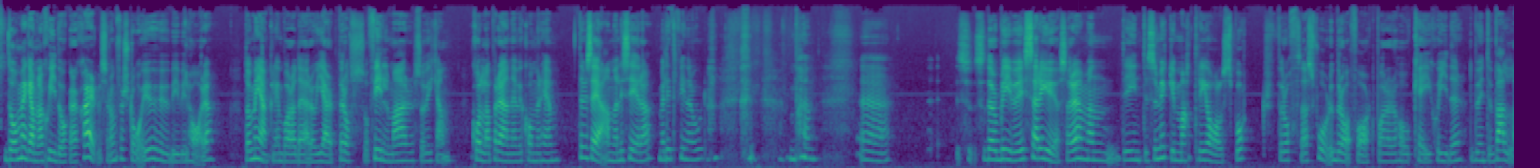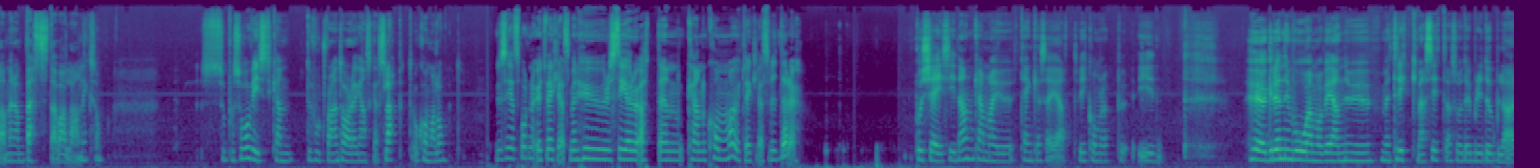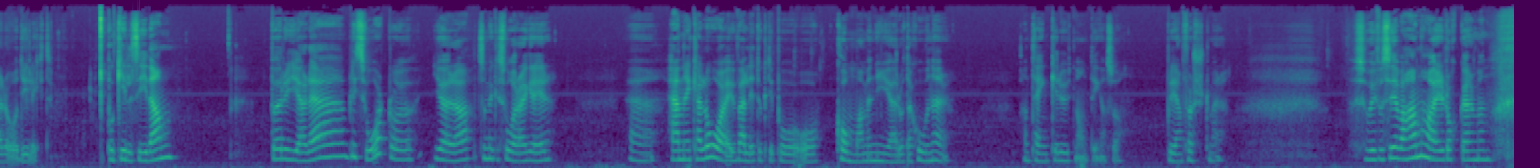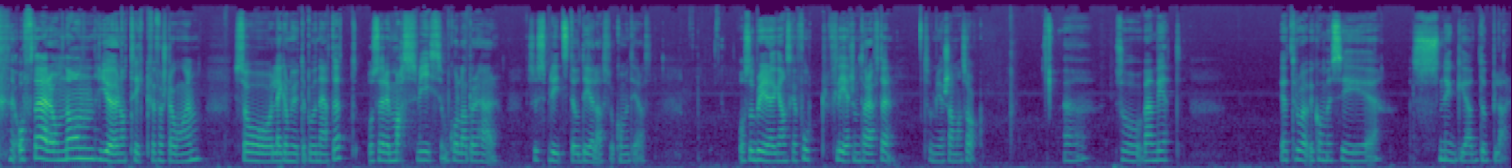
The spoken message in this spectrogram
De är gamla skidåkare själv så de förstår ju hur vi vill ha det. De är egentligen bara där och hjälper oss och filmar så vi kan kolla på det när vi kommer hem. Det vill säga analysera med lite finare ord. men, eh, så, så det har blivit seriösare men det är inte så mycket materialsport. För oftast får du bra fart bara du har okej skidor. Du behöver inte valla med den bästa vallan liksom. Så på så vis kan du fortfarande ta det ganska slappt och komma långt. Du säger att sporten har utvecklats, men hur ser du att den kan komma att utvecklas vidare? På tjejsidan kan man ju tänka sig att vi kommer upp i högre nivå än vad vi är nu med trickmässigt. Alltså det blir dubblar och dylikt. På killsidan börjar det bli svårt att göra så mycket svårare grejer. Eh, Henrik Hallå är ju väldigt duktig på att komma med nya rotationer. Han tänker ut någonting och så blir han först med det. Så vi får se vad han har i rockarmen. Ofta är det om någon gör något trick för första gången så lägger de ut det på nätet och så är det massvis som kollar på det här. Så sprids det och delas och kommenteras. Och så blir det ganska fort fler som tar efter. Som gör samma sak. Eh, så vem vet? Jag tror att vi kommer se snygga dubblar.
